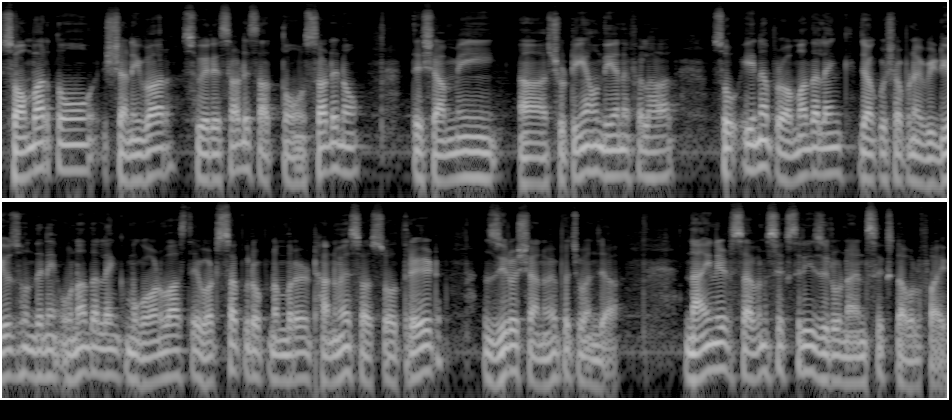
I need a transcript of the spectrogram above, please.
ਸੋਮਵਾਰ ਤੋਂ ਸ਼ਨੀਵਾਰ ਸਵੇਰੇ 7:30 ਤੋਂ 9:30 ਤੇ ਸ਼ਾਮੀ ਛੁੱਟੀਆਂ ਹੁੰਦੀਆਂ ਨੇ ਫਿਲਹਾਲ। ਸੋ ਇਹਨਾਂ ਪ੍ਰੋਗਰਾਮਾਂ ਦਾ ਲਿੰਕ ਜਾਂ ਕੁਝ ਆਪਣੇ ਵੀਡੀਓਜ਼ ਹੁੰਦੇ ਨੇ, ਉਹਨਾਂ ਦਾ ਲਿੰਕ ਮੰਗਵਾਉਣ ਵਾਸਤੇ WhatsApp ਗਰੁੱਪ ਨੰਬਰ 98763 09655 9876309655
